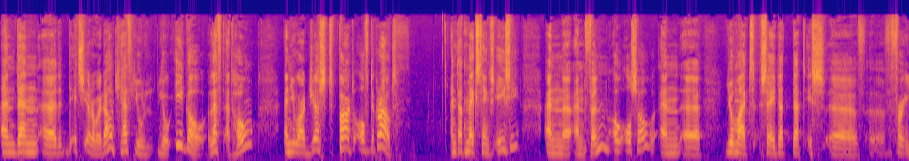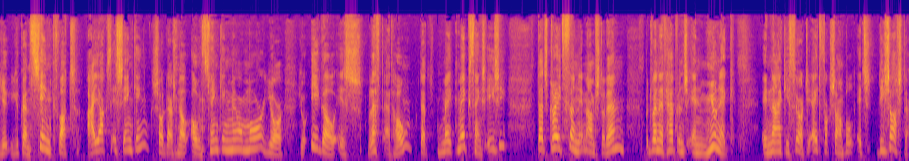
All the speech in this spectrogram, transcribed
and then uh, it's the other way around. You have you, your ego left at home, and you are just part of the crowd, and that makes things easy and uh, and fun also. And uh, you might say that that is uh, for you, you can think what Ajax is thinking, so there's no own thinking more. more. Your your ego is left at home. That make, makes things easy. That's great fun in Amsterdam, but when it happens in Munich in 1938, for example, it's disaster.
